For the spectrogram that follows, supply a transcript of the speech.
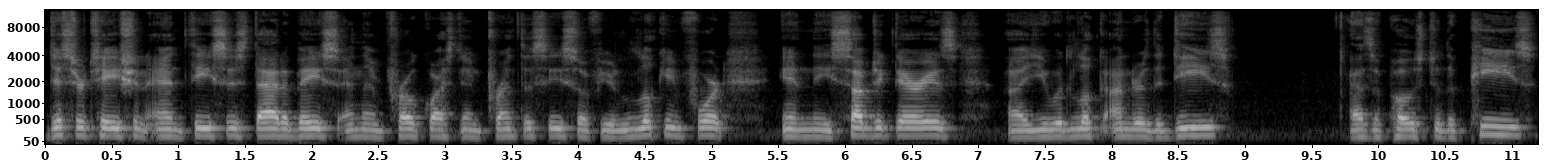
dissertation and thesis database and then ProQuest in parentheses. So if you're looking for it in the subject areas, uh, you would look under the D's as opposed to the P's.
